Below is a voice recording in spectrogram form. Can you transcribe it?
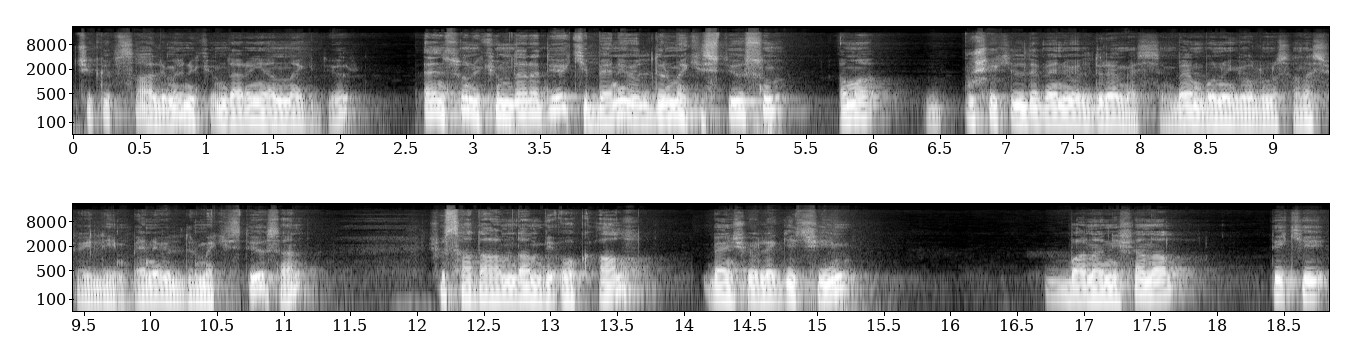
çıkıp salimen hükümdarın yanına gidiyor. En son hükümdara diyor ki beni öldürmek istiyorsun ama bu şekilde beni öldüremezsin. Ben bunun yolunu sana söyleyeyim. Beni öldürmek istiyorsan şu sadağımdan bir ok al. Ben şöyle geçeyim. Bana nişan al. De ki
